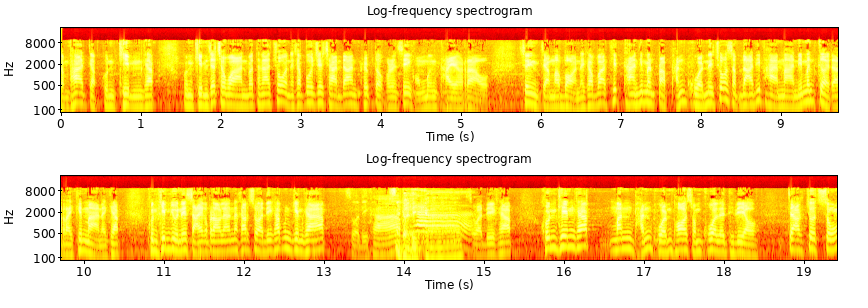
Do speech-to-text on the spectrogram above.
สัมภาษณ์กับคุณคิมครับคุณคิมชัชวานวัฒนาโชตนะครับผู้เชี่ยวชาญด้านคริปโตเคอเรนซีของเมืองไทยเรา ซึ่งจะมาบอกนะครับว่าทิศทางที่มันปรับผันผวนในช่วงสัปดาห์ที่ผ่านมานี้มันเกิดอะไรขึ้นมานะครับคุณคิมอยู่ในสายกับเราแล้วนะครับ สวัสดีครับคุณคิมครับ สวัสดีครับ สวัสดีครับ สวัสดีครับ คุณคิมครับ มันผันผวนพอสมควรเลยทีเดียว จากจุดสูง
